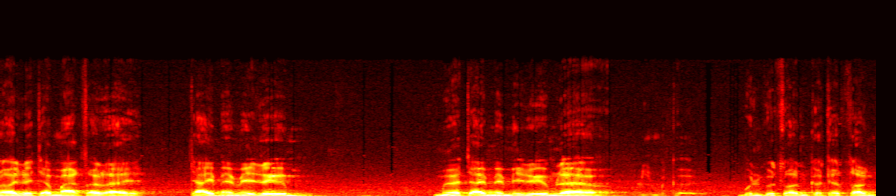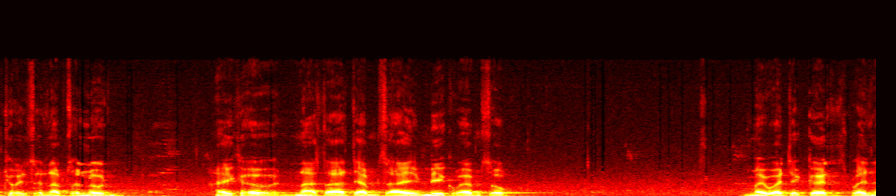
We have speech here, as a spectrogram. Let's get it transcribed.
น้อยหรือจะมากเท่าไรใจไม่มีลืม เมื่อใจไม่มีลืมแล้ว บุญกุศลก็จะต้องช่วยสนับสนุน ให้เขาหน้าตาแจ่มใสมีความสุข ไม่ว่าจะเกิดไปใน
